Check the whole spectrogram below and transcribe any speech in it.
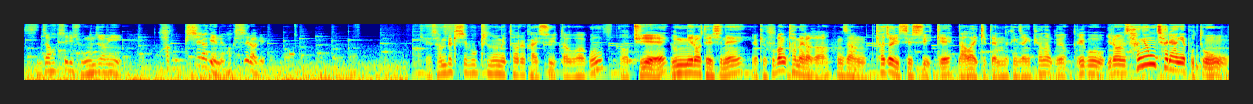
진짜 확실히 좋은 점이 확실하게 있네 확실하게 315km를 갈 수 있다고 하고 어, 뒤에 룸미러 대신에 이렇게 후방 카메라가 항상 켜져 있을 수 있게 나와 있기 때문에 굉장히 편하고요. 그리고 이런 상용 차량에 보통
